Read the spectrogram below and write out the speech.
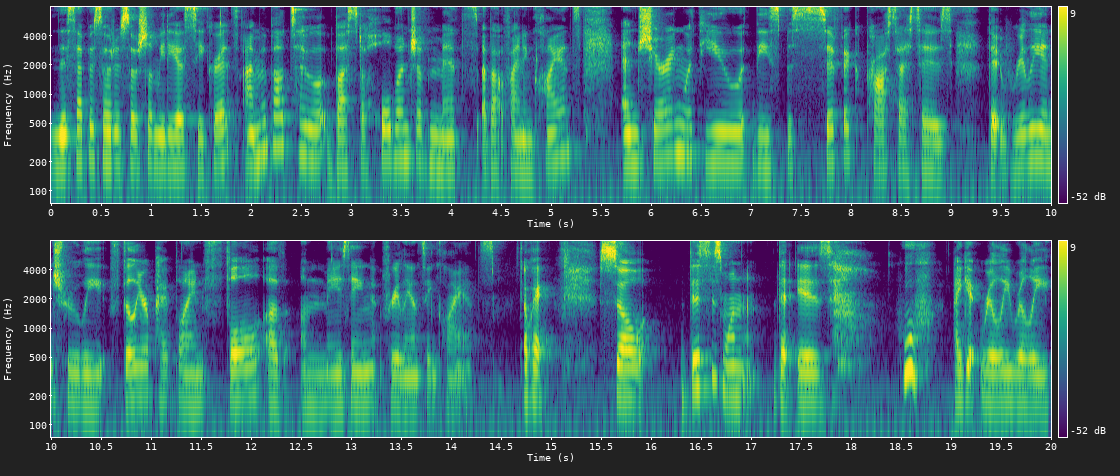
In this episode of Social Media Secrets, I'm about to bust a whole bunch of myths about finding clients and sharing with you the specific processes that really and truly fill your pipeline full of amazing freelancing clients. Okay, so this is one that is, whew, I get really, really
